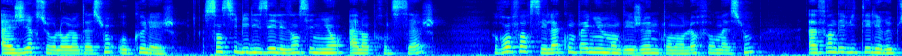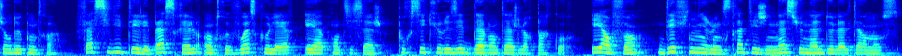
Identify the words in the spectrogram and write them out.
agir sur l'orientation au collège, sensibiliser les enseignants à l'apprentissage, renforcer l'accompagnement des jeunes pendant leur formation afin d'éviter les ruptures de contrat, faciliter les passerelles entre voies scolaires et apprentissage pour sécuriser davantage leur parcours. Et enfin, définir une stratégie nationale de l'alternance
